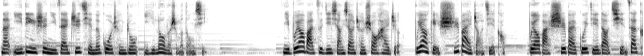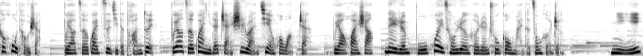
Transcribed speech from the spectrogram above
那一定是你在之前的过程中遗漏了什么东西。你不要把自己想象成受害者，不要给失败找借口，不要把失败归结到潜在客户头上，不要责怪自己的团队，不要责怪你的展示软件或网站，不要患上那人不会从任何人处购买的综合症。你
